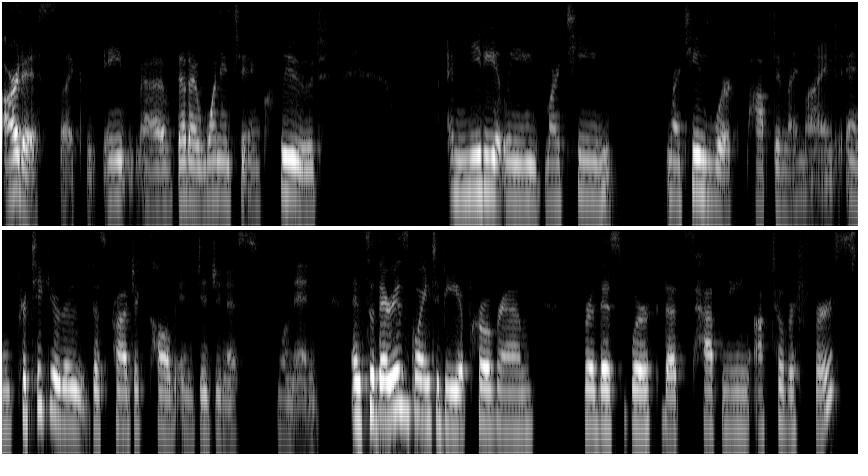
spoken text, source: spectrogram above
artists like uh, that I wanted to include, immediately Martine Martine's work popped in my mind, and particularly this project called Indigenous Woman. And so there is going to be a program for this work that's happening October 1st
